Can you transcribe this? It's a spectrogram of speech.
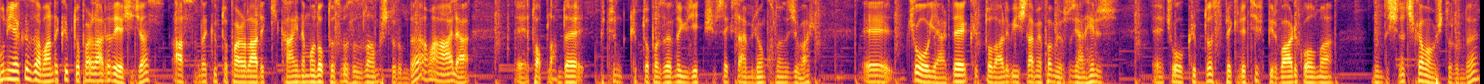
Bunu yakın zamanda kripto paralarda da yaşayacağız. Aslında kripto paralardaki kaynama noktasımız hızlanmış durumda ama hala e, toplamda bütün kripto pazarında 170-180 milyon kullanıcı var. E, çoğu yerde kriptolarla bir işlem yapamıyorsunuz. Yani henüz e, çoğu kripto spekülatif bir varlık olmanın dışına çıkamamış durumda.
